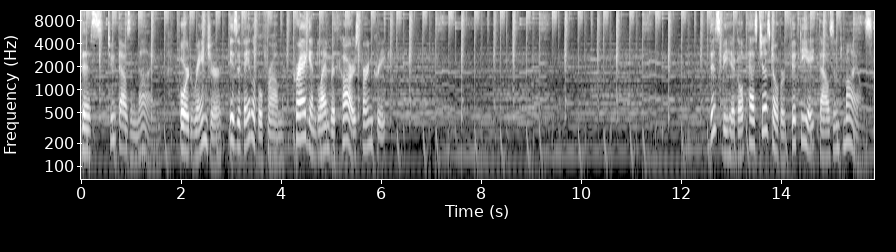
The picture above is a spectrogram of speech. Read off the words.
This 2009 Ford Ranger is available from Craig and Landreth Cars, Fern Creek. This vehicle has just over 58,000 miles.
